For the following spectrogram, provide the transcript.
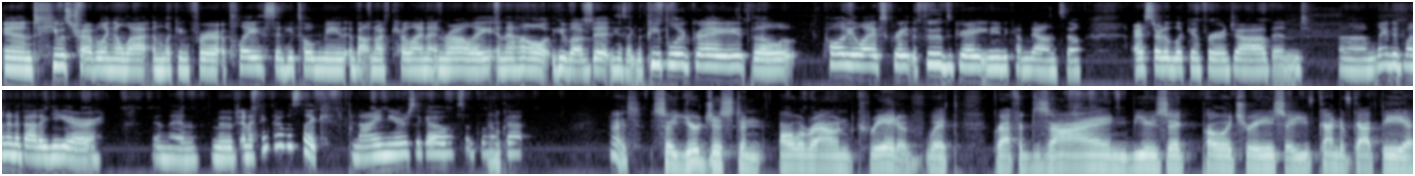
And he was traveling a lot and looking for a place. And he told me about North Carolina and Raleigh and how he loved it. And he's like, the people are great. The quality of life's great. The food's great. You need to come down. So I started looking for a job and um, landed one in about a year and then moved. And I think that was like nine years ago, something like that. Nice. So you're just an all around creative with graphic design, music, poetry. So you've kind of got the uh,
